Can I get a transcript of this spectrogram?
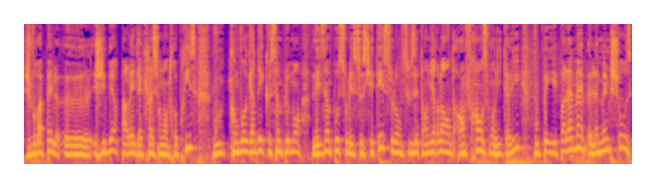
je vous rappelle, euh, Gilbert parlait de la création d'entreprises. Vous, quand vous regardez que simplement les impôts sur les sociétés, selon si vous êtes en Irlande, en France ou en Italie, vous payez pas la même la même chose.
